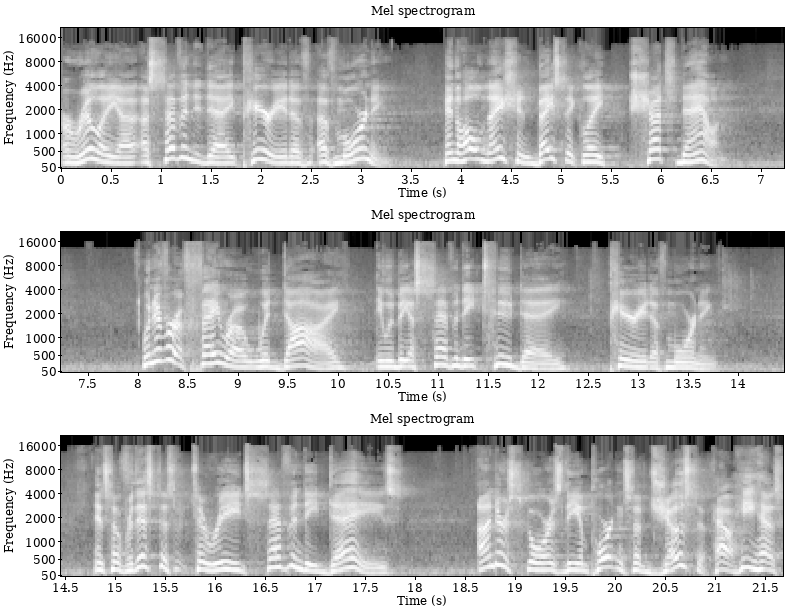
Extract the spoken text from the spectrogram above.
or really a, a 70 day period of, of mourning. And the whole nation basically shuts down. Whenever a Pharaoh would die, it would be a 72 day period of mourning. And so for this to, to read 70 days underscores the importance of Joseph, how he has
